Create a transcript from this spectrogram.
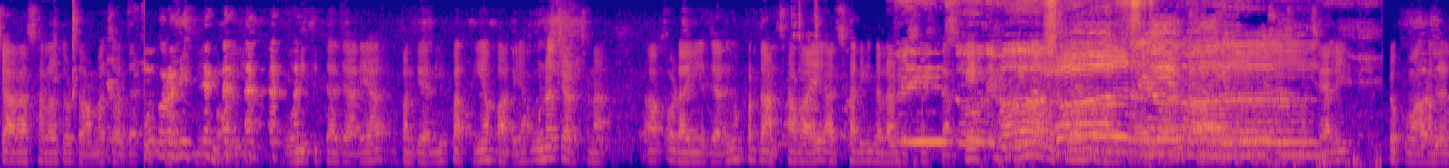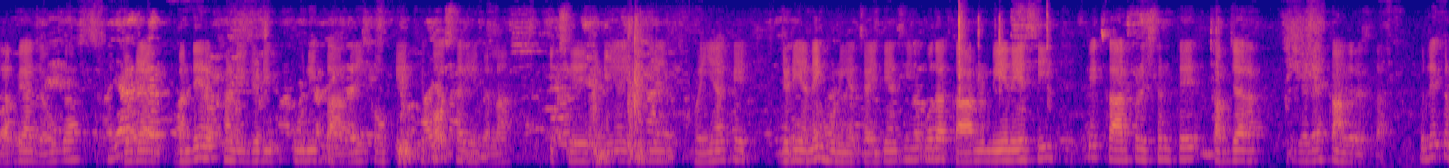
4 ਸਾਲਾਂ ਤੋਂ ਡਰਾਮਾ ਚੱਲਦਾ ਸੀ ਉਹ ਨਹੀਂ ਕੀਤਾ ਜਾ ਰਿਹਾ ਬੰਦਿਆਂ ਦੀ ਭਰਤੀਆਂ ਪਾ ਰਿਹਾ ਉਹਨਾਂ ਚ ਅੜਚਣਾ ਉਡਾਈਆਂ ਜਾ ਰਹੀਆਂ। ਪ੍ਰਧਾਨ ਸਾਹਿਬ ਆਏ ਅੱਜ ਸਾਰੀਆਂ ਗੱਲਾਂ ਡਿਸਕਸ ਕਰਕੇ ਇਹਨਾਂ ਮਸਲਿਆਂ ਲਈ ਹੱਲ ਲੱਭਿਆ ਜਾਊਗਾ। ਜਿਹੜਾ ਬੰਦੇ ਰੱਖਣ ਦੀ ਜਿਹੜੀ ਪੂਰੀ ਕਾਰਵਾਈ ਕਿਉਂਕਿ ਇੱਥੇ ਬਹੁਤ ਸਾਰੀਆਂ ਗੱਲਾਂ ਪਿੱਛੇ ਜਿਹੜੀਆਂ ਇਹਦੀਆਂ ਹੋਈਆਂ ਕਿ ਜਿਹੜੀਆਂ ਨਹੀਂ ਹੋਣੀਆਂ ਚਾਹੀਦੀਆਂ ਸੀ ਉਹਦਾ ਕਾਰਨ ਮੇਨ ਇਹ ਸੀ ਕਿ ਕਾਰਪੋਰੇਸ਼ਨ ਤੇ ਕਬਜ਼ਾ ਜਿਹੜਾ ਕਾਂਗਰਸ ਦਾ। ਕਿ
